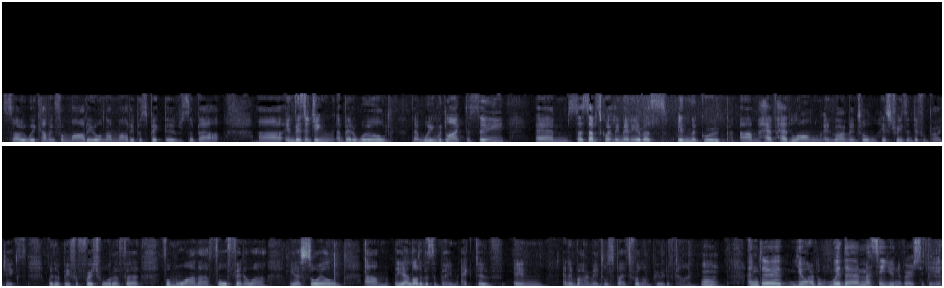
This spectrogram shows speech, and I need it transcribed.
So we're coming from Māori or non-Māori perspectives about uh, envisaging a better world that we would like to see. Um, so subsequently, many of us in the group um, have had long environmental histories in different projects, whether it be for freshwater, for for moana, for whenua, you know, soil. Um, yeah, a lot of us have been active in an environmental space for a long period of time. Mm. And uh, you're with uh, Massey University.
